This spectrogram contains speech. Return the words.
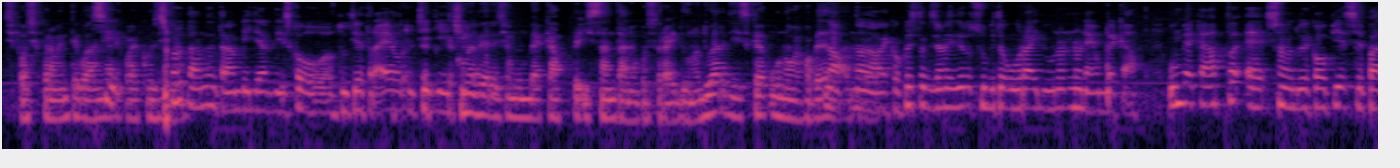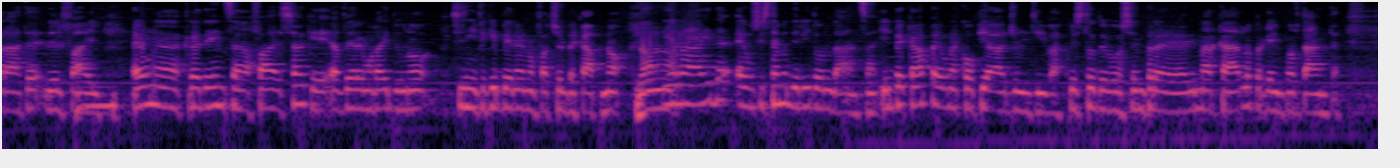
si può sicuramente guadagnare sì, qualcosina. Sfruttando entrambi gli hard disk o tutti e tre o tutti e dieci. È come avere diciamo, un backup istantaneo questo RAID 1. Due hard disk, uno a copia dell'altro. No, no, no, ecco, questo bisogna dirlo subito, un RAID 1 non è un backup. Un backup è, sono due copie separate del file. Mm. È una credenza falsa che avere un RAID 1 significhi bene non faccio il backup, no. no, no. Il RAID è un sistema di ridondanza, il backup è una copia aggiuntiva, questo devo sempre rimarcarlo perché è importante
